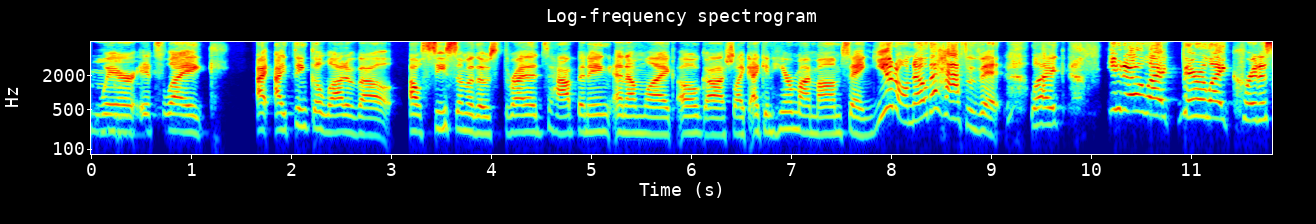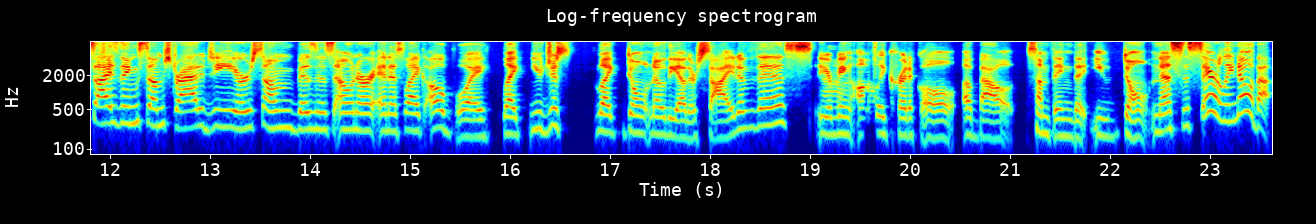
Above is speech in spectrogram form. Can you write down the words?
mm. where it's like I, I think a lot about I'll see some of those threads happening and I'm like, oh gosh, like I can hear my mom saying, You don't know the half of it. Like, you know, like they're like criticizing some strategy or some business owner. And it's like, oh boy, like you just like don't know the other side of this. You're being uh-huh. awfully critical about something that you don't necessarily know about.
